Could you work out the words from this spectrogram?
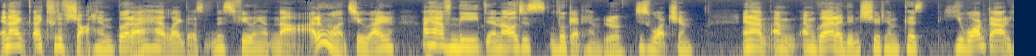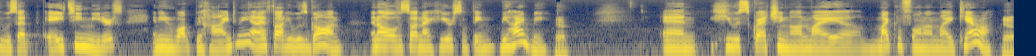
and I I could have shot him, but I had like this this feeling of nah, I don't want to. I I have meat, and I'll just look at him, Yeah. just watch him, and I'm I'm I'm glad I didn't shoot him because he walked out. He was at 18 meters, and he walked behind me, and I thought he was gone, and all of a sudden I hear something behind me Yeah. And he was scratching on my uh, microphone on my camera. Yeah.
